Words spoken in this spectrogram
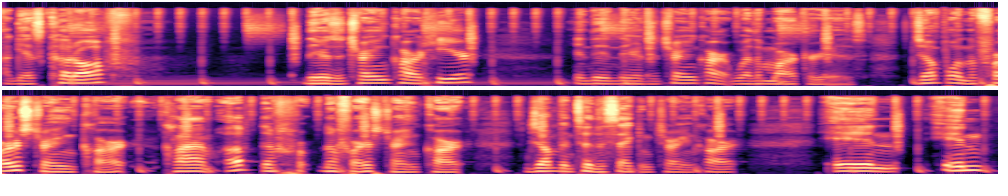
I guess cutoff. There's a train cart here, and then there's a train cart where the marker is. Jump on the first train cart, climb up the the first train cart, jump into the second train cart, and in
